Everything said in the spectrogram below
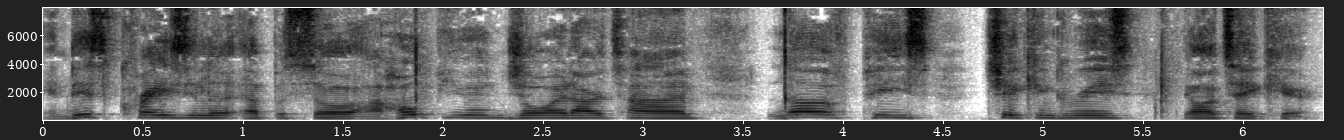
in this crazy little episode. I hope you enjoyed our time. Love, peace, chicken grease. Y'all take care.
